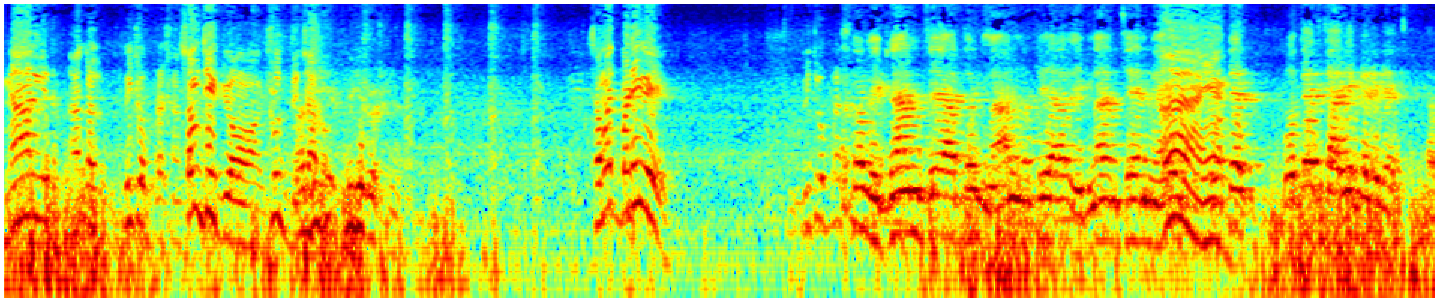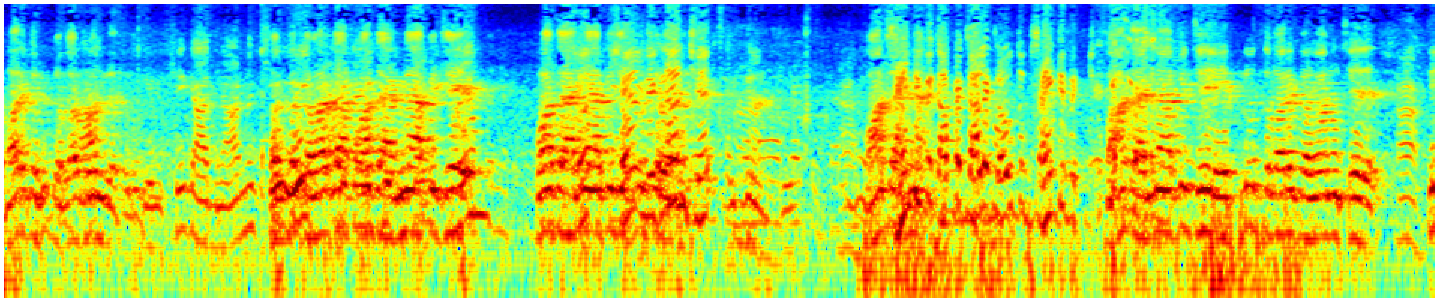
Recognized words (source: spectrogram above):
જ્ઞાન લીધું આગળ બીજો પ્રશ્ન સમજી ગયો શુદ્ધ ચાલો. બીજો પ્રશ્ન. સમજ પડી ગઈ? બીજો પ્રશ્ન? વિજ્ઞાન છે આ તો જ્ઞાન નથી આ વિજ્ઞાન છે પોતે જ- કાર્ય કરી રહ્યા છે. તમારે કશું કરવાનું નથી રહેતું. આ જ્ઞાન આજ્ઞા આપી છે. પાંચ આજ્ઞા આપી છે. છે, વિજ્ઞાન છે. પાંચ સાયન્ટિફિક આપણે કાલે કહ્યું હતું સાયન્ટિફિક છે. પાંચ આજ્ઞા આપી છે એટલું જ તમારે કરવાનું છે. કે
